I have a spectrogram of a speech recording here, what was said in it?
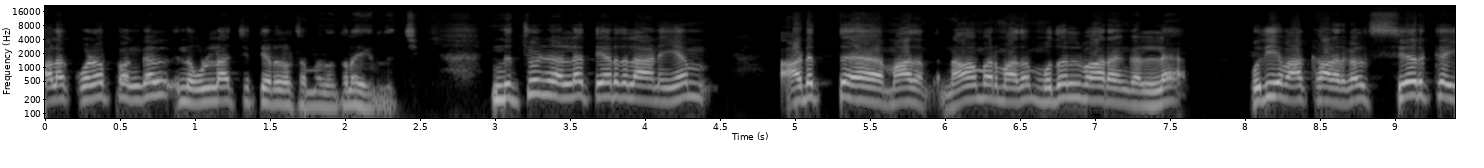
பல குழப்பங்கள் இந்த உள்ளாட்சி தேர்தல் சம்பந்தத்தில் இருந்துச்சு. இந்த சூழ்நிலையில் தேர்தல் ஆணையம் அடுத்த மாதம் நவம்பர் மாதம் முதல் வாரங்களில் புதிய வாக்காளர்கள் சேர்க்கை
